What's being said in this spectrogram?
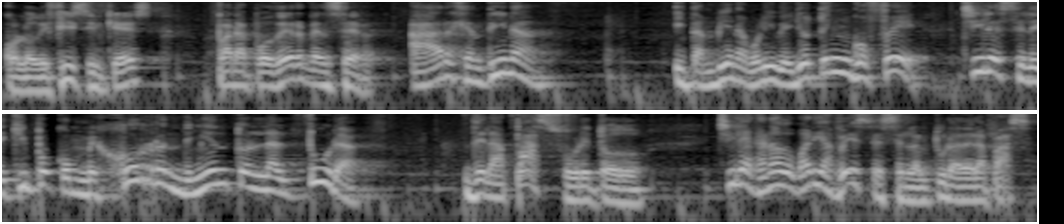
con lo difícil que es, para poder vencer a Argentina y también a Bolivia. Yo tengo fe. Chile es el equipo con mejor rendimiento en la altura de La Paz, sobre todo. Chile ha ganado varias veces en la altura de La Paz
